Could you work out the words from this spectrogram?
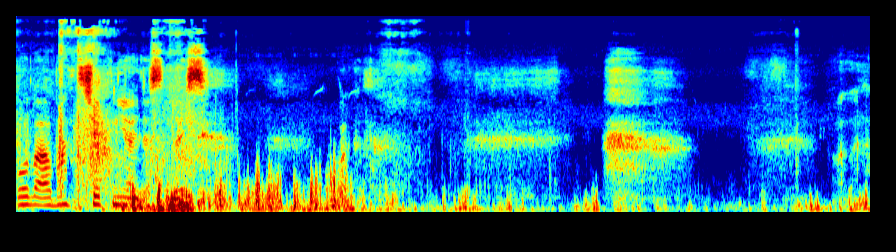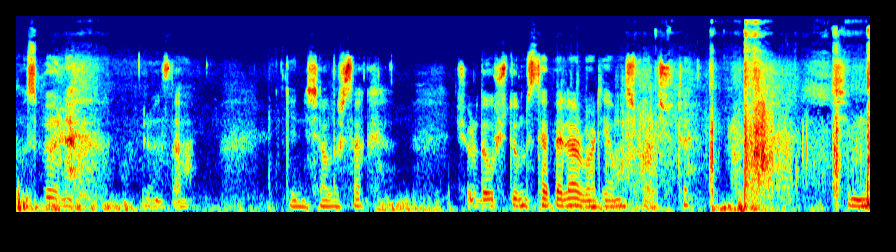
Bolu Abant Çepni Yaylası'ndayız. Bakın. Alanımız böyle. Biraz daha geniş alırsak. Şurada uçtuğumuz tepeler var yamaç paraşütü. Şimdi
